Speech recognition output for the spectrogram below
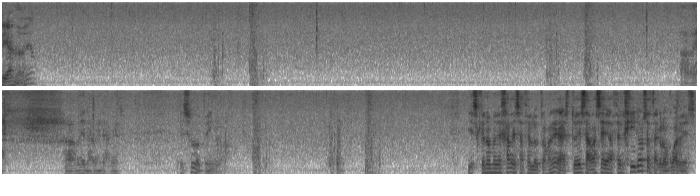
Liando, ¿eh? A ver, a ver, a ver, a ver. Eso lo tengo. Y es que no me deja deshacerlo de otra manera. Esto es a base de hacer giros hasta que lo cuadres.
